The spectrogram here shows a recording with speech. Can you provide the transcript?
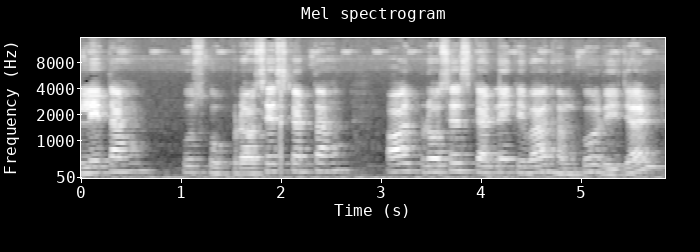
लेता है। उसको प्रोसेस करता है और प्रोसेस करने के बाद हमको रिज़ल्ट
